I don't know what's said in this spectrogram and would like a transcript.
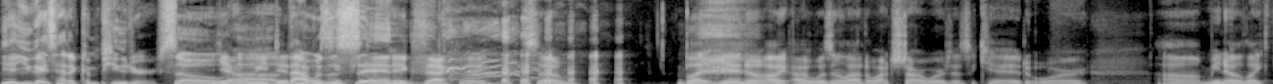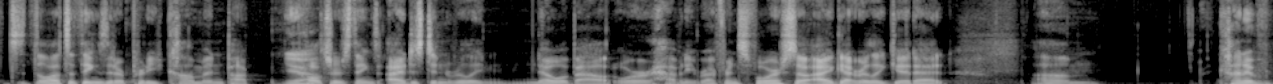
Yeah, you guys had a computer, so yeah we uh, did That was a compu- sin. exactly so but yeah no I, I wasn't allowed to watch star wars as a kid or um, you know like lots of things that are pretty common pop Yeah. cultures things i just didn't really know about or have any reference for so i got really good at um, kind of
